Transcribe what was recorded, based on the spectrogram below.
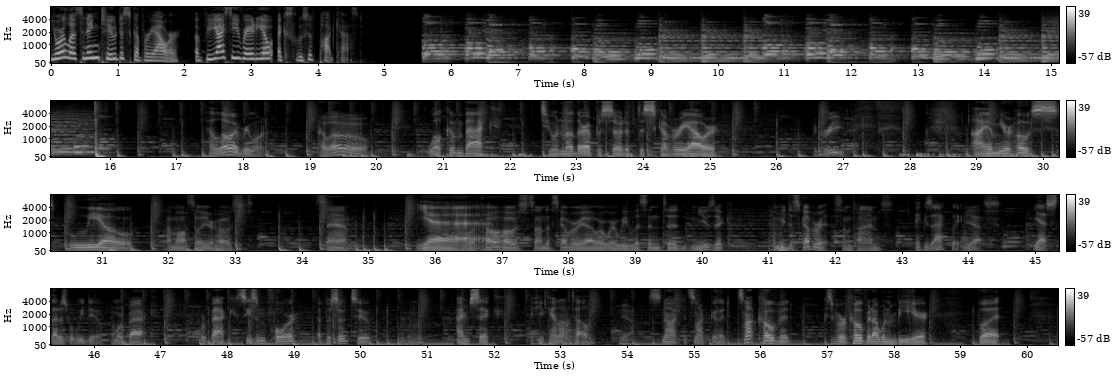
You're listening to Discovery Hour, a VIC Radio exclusive podcast. Hello, everyone. Hello. Welcome back to another episode of Discovery Hour. Agreed. I am your host, Leo. I'm also your host, Sam. Yeah. We're co-hosts on Discovery Hour, where we listen to music and we discover it sometimes. Exactly. Yes. Yes, that is what we do. And we're back. We're back. Season 4, Episode 2. hmm I'm sick, if you cannot tell. Yeah. It's not it's not good. It's not COVID, because if it were COVID I wouldn't be here. But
